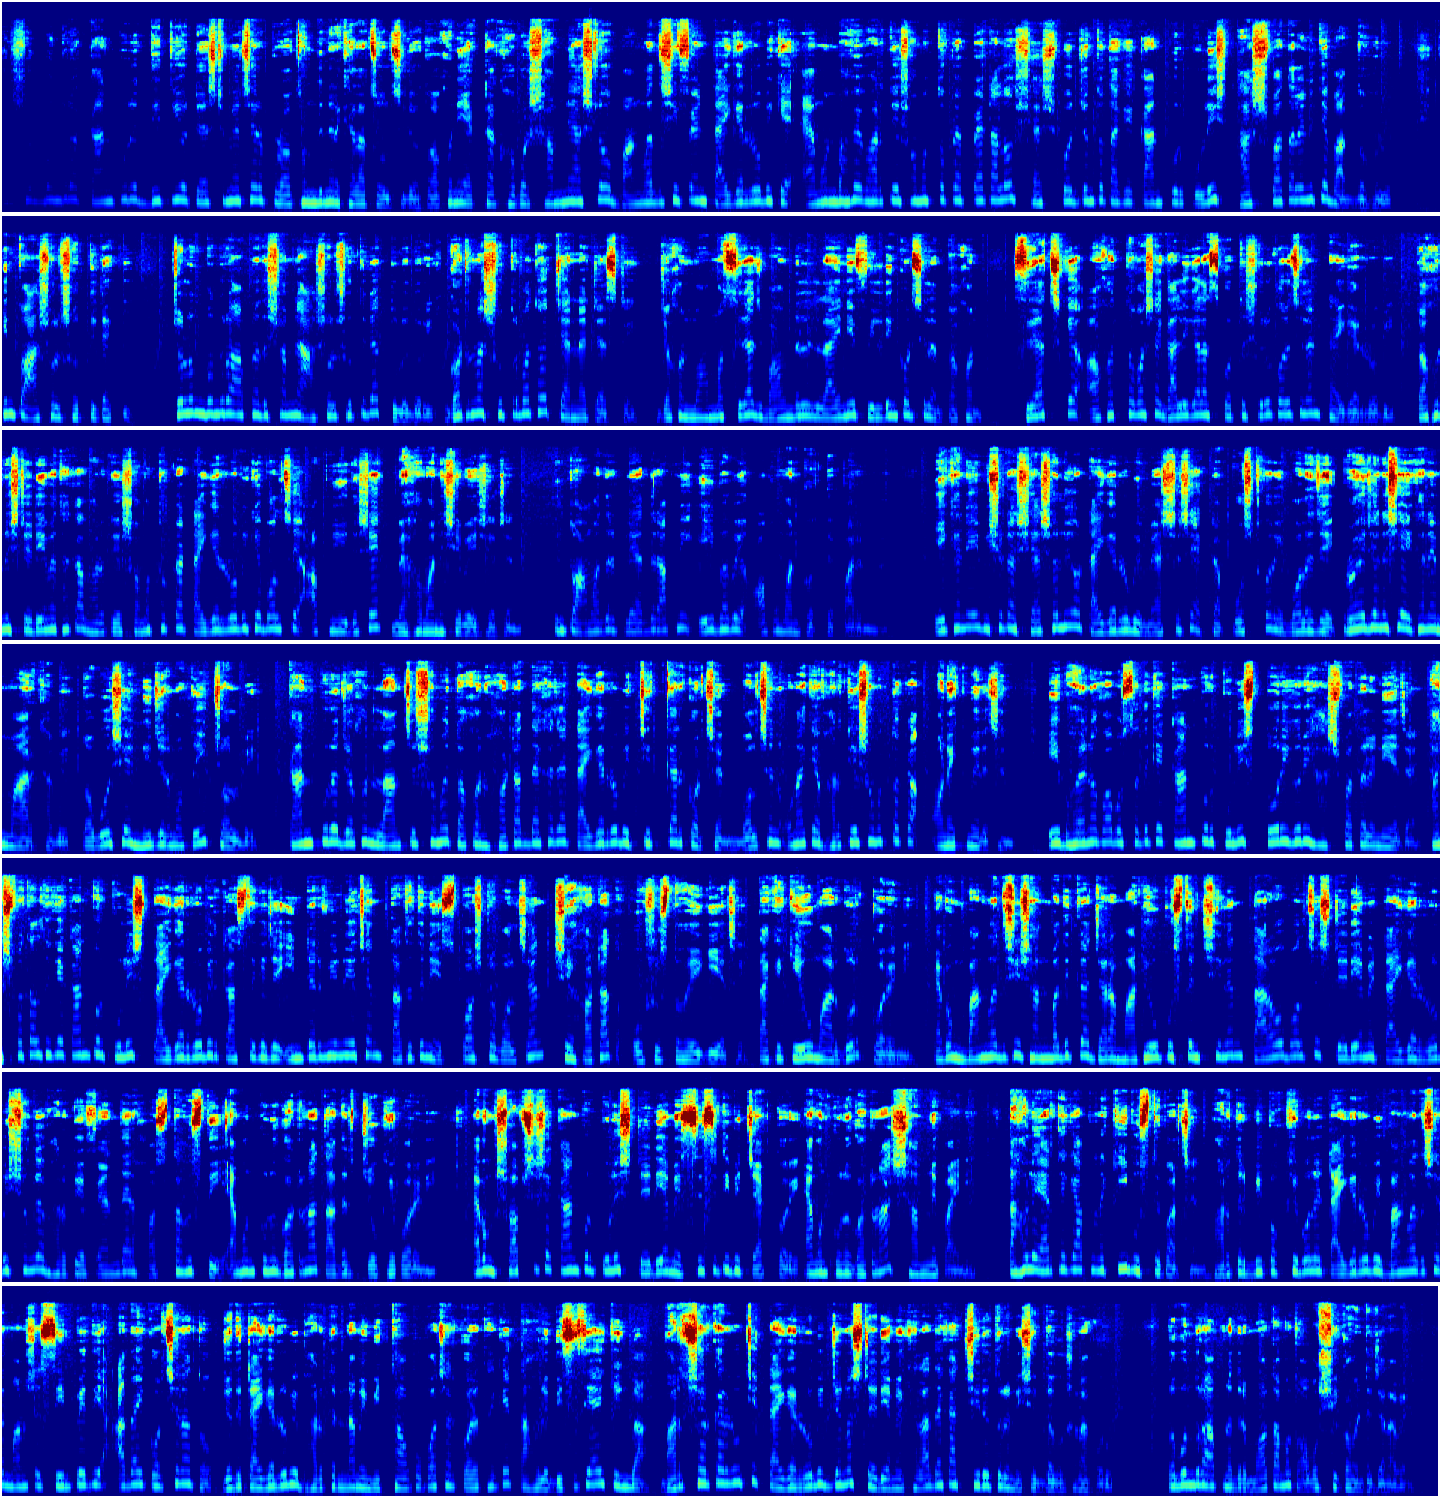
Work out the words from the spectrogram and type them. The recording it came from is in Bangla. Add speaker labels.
Speaker 1: দর্শক বন্ধুরা, কানপুরের দ্বিতীয় টেস্ট ম্যাচের প্রথম দিনের খেলা চলছিল। তখনই একটা খবর সামনে আসলো, বাংলাদেশি ফ্যান টাইগার রবিকে এমনভাবে ভারতীয় সমর্থকরা পেটালো, শেষ পর্যন্ত তাকে কানপুর পুলিশ হাসপাতালে নিতে বাধ্য হলো। কিন্তু আসল সত্যিটা কি? চলুন বন্ধুরা, আপনাদের সামনে আসল সত্যিটা তুলে ধরি। ঘটনার সূত্রপাত হয় চেন্নাই টেস্টে যখন মোহাম্মদ সিরাজ বাউন্ডারি লাইনে ফিল্ডিং করছিলেন, তখন সিরাজকে অকথ্য ভাষায় গালিগালাজ করতে শুরু করেছিলেন টাইগার রবি। তখন স্টেডিয়ামে থাকা ভারতীয় সমর্থকরা টাইগার রবিকে বলছে, আপনি এই দেশে মেহমান হিসেবে এসেছেন, কিন্তু আমাদের প্লেয়ারদের আপনি এইভাবে অপমান করতে পারেন না। এখানে এই বিষয়টা শেষ হলেও টাইগার রবি ম্যাচ শেষে একটা পোস্ট করে বলে যে, প্রয়োজনে সে এখানে মার খাবে, তবুও সে নিজের মতোই চলবে। কানপুরে যখন লাঞ্চের সময় তখন হঠাৎ দেখা যায়, টাইগার রবি চিৎকার করছেন, বলছেন, ওনাকে ভারতীয় সমর্থকরা অনেক মেরেছেন। এই ভয়ানক অবস্থা থেকে কানপুর পুলিশ তড়িঘড়ি হাসপাতালে নিয়ে যায়। হাসপাতাল থেকে কানপুর পুলিশ টাইগার রবির কাছ থেকে যে ইন্টারভিউ নিয়েছেন, তাতে তিনি স্পষ্ট বলছেন, সে হঠাৎ অসুস্থ হয়ে গিয়েছে। তাকে কেউ মারধর করেনি। এবং বাংলাদেশি সাংবাদিকরা যারা মাঠে উপস্থিত ছিলেন, তারাও বলছে, স্টেডিয়ামে টাইগার রবির সঙ্গে ভারতীয় ফ্যানদের হস্তাহস্তি, এমন কোনো ঘটনা তাদের চোখে পড়েনি। এবং সবশেষে কানপুর পুলিশ স্টেডিয়ামে সিসিটিভি চেক করে, এমন কোনো ঘটনা সামনে পায়নি। তাহলে এর থেকে আপনারা কি বুঝতে পারছেন? ভারতের বিপক্ষে বলে টাইগার রবি বাংলাদেশের মানুষের সিম্পেতি আদায় করছে না তো? যদি টাইগার রবি ভারতের নামে মিথ্যা অপপ্রচার করে থাকে, তাহলে বিসিসিআই কিংবা ভারত সরকারের উচিত টাইগার রবির জন্য স্টেডিয়ামে খেলা দেখা চিরতরে নিষিদ্ধ ঘোষণা করুক। তো বন্ধুরা, আপনাদের মতামত অবশ্যই কমেন্টে জানাবেন।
